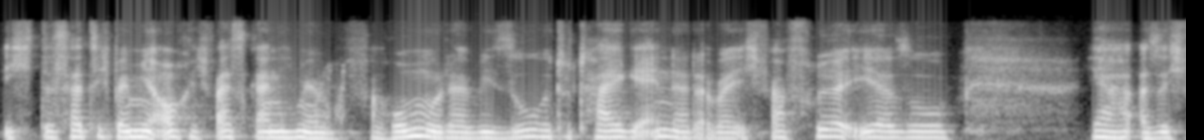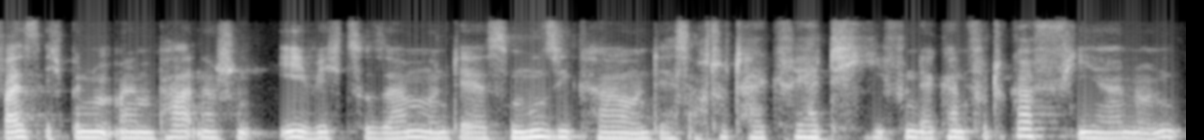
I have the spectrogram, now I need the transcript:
ich, das hat sich bei mir auch, ich weiß gar nicht mehr warum oder wieso, total geändert, aber ich war früher eher so, ja, also ich weiß, ich bin mit meinem Partner schon ewig zusammen und der ist Musiker und der ist auch total kreativ und der kann fotografieren und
